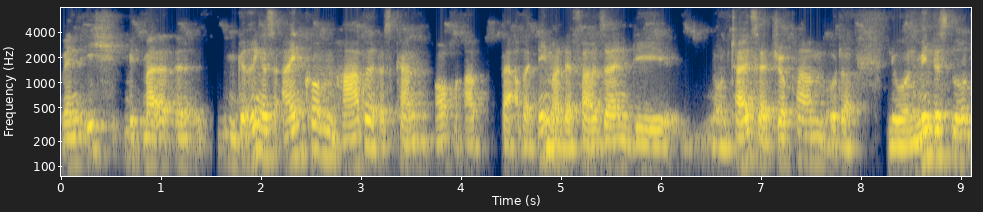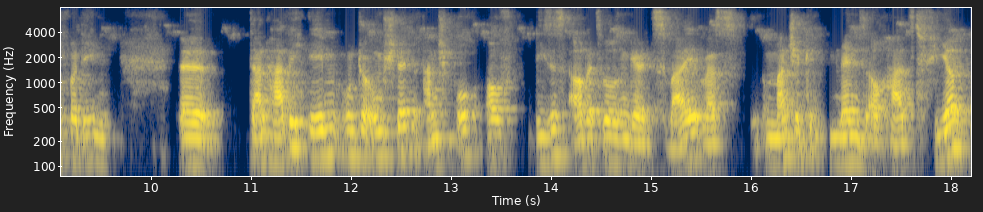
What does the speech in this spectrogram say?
Wenn ich mit mal äh, ein geringes Einkommen habe, das kann auch bei Arbeitnehmern der Fall sein, die nur einen Teilzeitjob haben oder nur einen Mindestlohn verdienen, äh, dann habe ich eben unter Umständen Anspruch auf dieses Arbeitslosengeld II, was manche nennen es auch Hartz IV.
